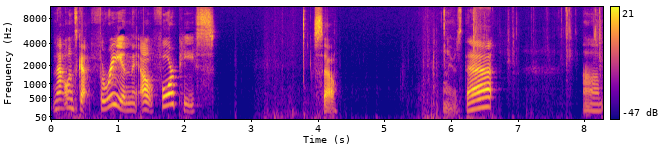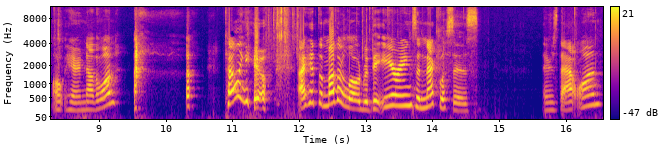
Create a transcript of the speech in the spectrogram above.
And that one's got three in the, oh, four piece. So there's that. Um, oh, here another one. Telling you, I hit the mother load with the earrings and necklaces. There's that one.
